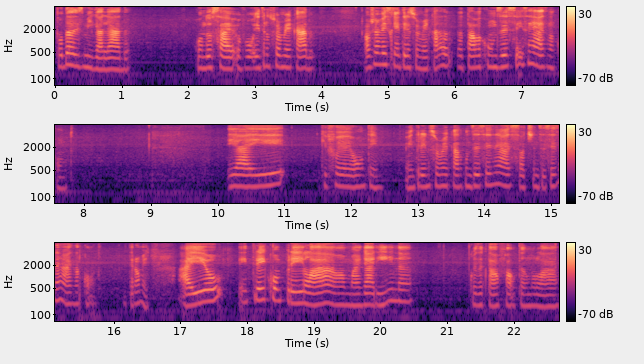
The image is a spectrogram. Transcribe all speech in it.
toda esmigalhada. Quando eu saio, eu vou entro no supermercado. A última vez que eu entrei no supermercado, eu tava com 16 reais na conta. E aí, que foi ontem, eu entrei no supermercado com 16 reais, só tinha 16 reais na conta, literalmente. Aí eu entrei e comprei lá uma margarina, coisa que tava faltando lá,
